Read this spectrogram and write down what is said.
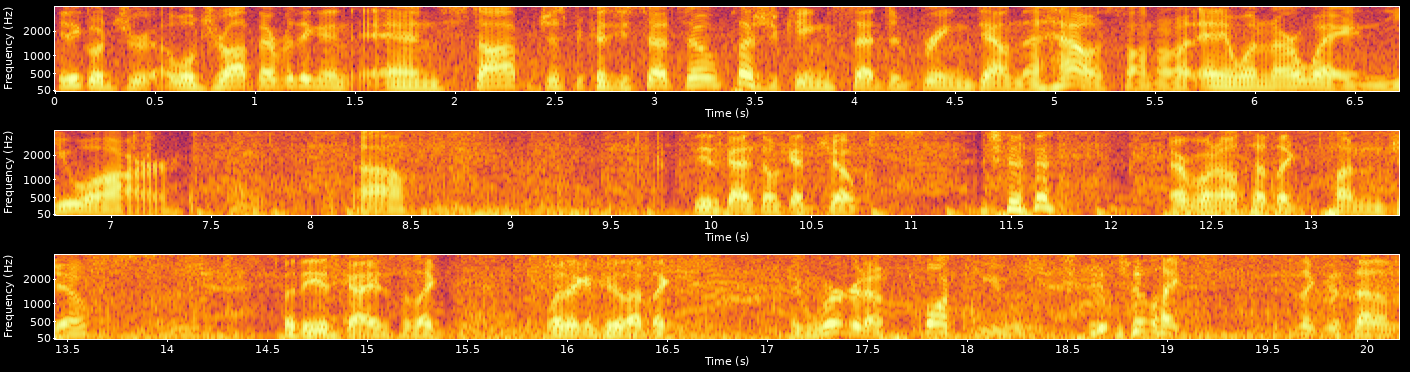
You think we'll, dr we'll drop everything and, and stop just because you said so? Pleasure King said to bring down the house on anyone in our way, and you are. Oh. These guys don't get jokes. Everyone else had, like, pun jokes. But these guys, are like, what are they gonna do? Like, like we're gonna fuck you. like, it's like there's not a,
